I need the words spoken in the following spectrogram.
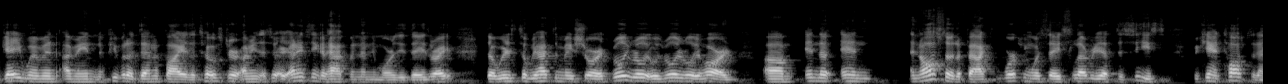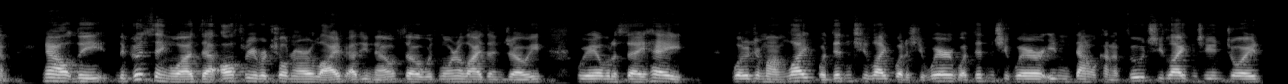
gay women. I mean, the people that identify as a toaster. I mean, anything could happen anymore these days, right? So we so we had to make sure it's really, really, it was really, really hard. Um, and the and and also the fact working with a celebrity that's deceased, we can't talk to them. Now, the the good thing was that all three of her children are alive, as you know. So with Lorna, Liza, and Joey, we were able to say, hey what did your mom like? What didn't she like? What did she wear? What didn't she wear? Even down what kind of food she liked and she enjoyed.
